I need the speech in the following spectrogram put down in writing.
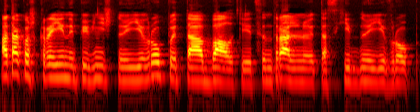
а також країни Північної Європи та Балтії, Центральної та Східної Європи.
